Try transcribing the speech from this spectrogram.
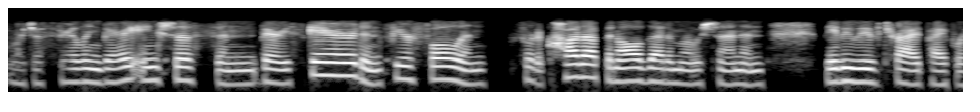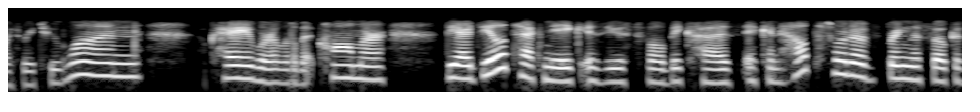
We're just feeling very anxious and very scared and fearful and sort of caught up in all of that emotion. And maybe we've tried five, four, three, two, one. Okay, we're a little bit calmer. The ideal technique is useful because it can help sort of bring the focus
